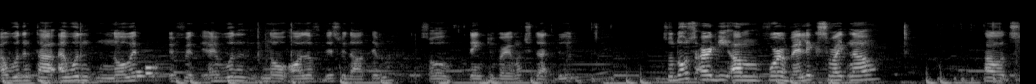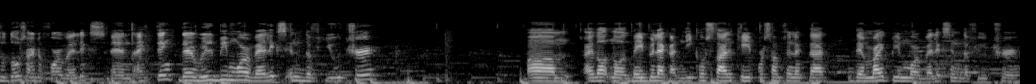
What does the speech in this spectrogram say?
I wouldn't uh, I wouldn't know it if it I wouldn't know all of this without him. So thank you very much to that dude. So those are the um four relics right now. Oh, so those are the four relics, and I think there will be more relics in the future. Um, I don't know, maybe like a Nico style cape or something like that. There might be more relics in the future.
